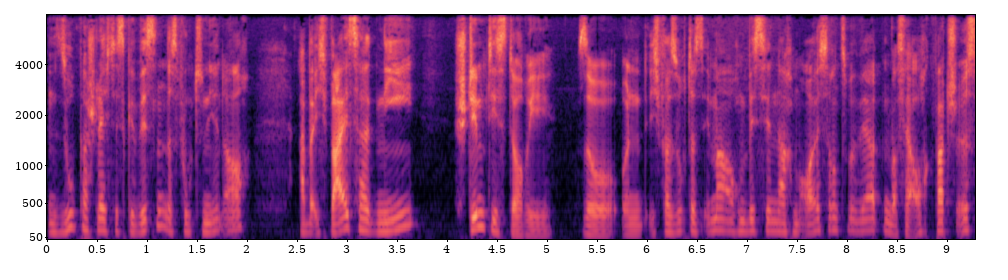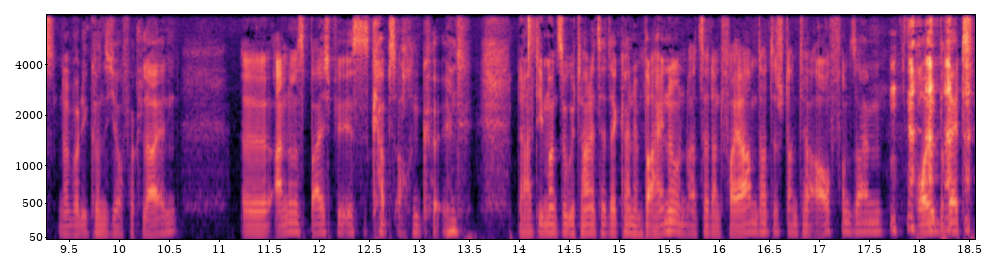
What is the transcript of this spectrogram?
ein super schlechtes Gewissen, das funktioniert auch, aber ich weiß halt nie, stimmt die Story so und ich versuche das immer auch ein bisschen nach dem Äußeren zu bewerten, was ja auch Quatsch ist, ne, weil die können sich auch verkleiden. Äh, anderes Beispiel ist, es gab es auch in Köln. Da hat jemand so getan, als hätte er keine Beine und als er dann Feierabend hatte, stand er auf von seinem Rollbrett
